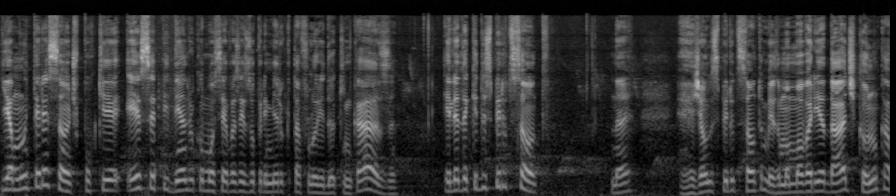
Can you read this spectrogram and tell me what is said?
E é muito interessante, porque esse epidendro que eu mostrei a vocês, o primeiro que está florido aqui em casa, ele é daqui do Espírito Santo, né? É região do Espírito Santo mesmo. É uma variedade que eu nunca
